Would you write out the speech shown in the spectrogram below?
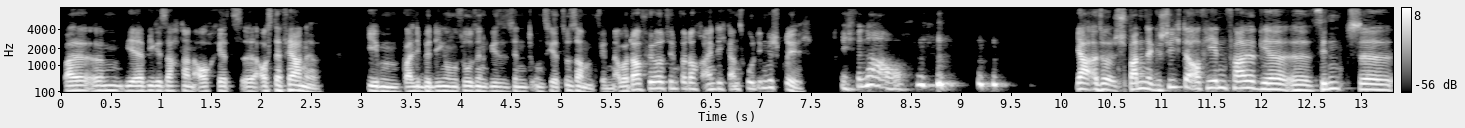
weil ähm, wir, wie gesagt, dann auch jetzt äh, aus der Ferne eben, weil die Bedingungen so sind, wie sie sind, uns hier zusammenfinden. Aber dafür sind wir doch eigentlich ganz gut im Gespräch. Ich finde auch. Ja, also spannende Geschichte auf jeden Fall. Wir äh, sind äh,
